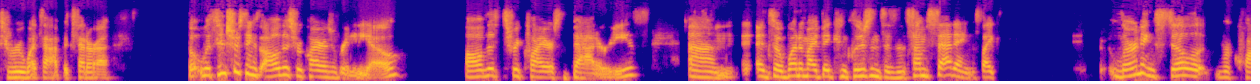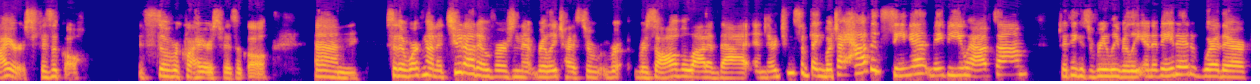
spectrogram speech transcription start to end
through whatsapp etc but what's interesting is all this requires radio. All this requires batteries. Um, and so one of my big conclusions is in some settings like learning still requires physical. It still requires physical. Um, so they're working on a 2.0 version that really tries to re- resolve a lot of that and they're doing something which i haven't seen yet. Maybe you have tom which i think is really really innovative where they're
